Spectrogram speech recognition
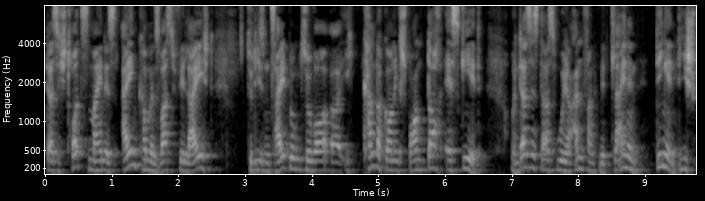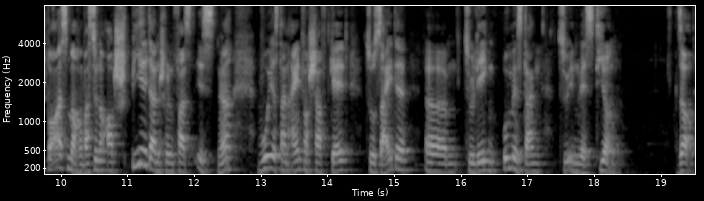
dass ich trotz meines Einkommens, was vielleicht zu diesem Zeitpunkt so war, äh, ich kann doch gar nichts sparen, doch es geht. Und das ist das, wo ihr anfangt mit kleinen Dingen, die Spaß machen, was so eine Art Spiel dann schon fast ist, ne? wo ihr es dann einfach schafft, Geld zur Seite ähm, zu legen, um es dann zu investieren. So,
